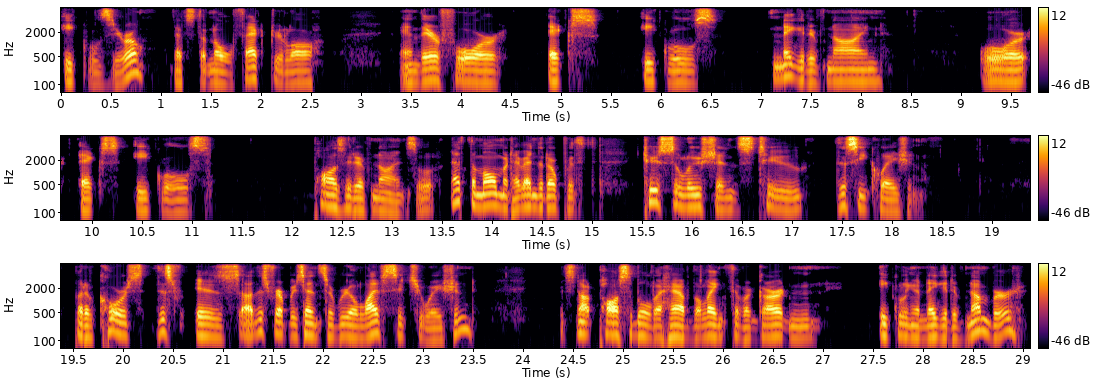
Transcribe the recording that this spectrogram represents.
equals 0. That's the null factor law. And therefore, x equals negative 9 or x equals positive 9. So at the moment, I've ended up with two solutions to this equation. But of course, this is uh, this represents a real life situation it's not possible to have the length of a garden equaling a negative number.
